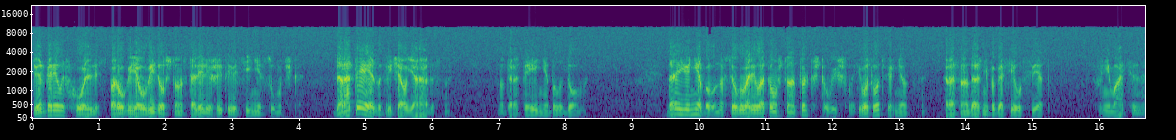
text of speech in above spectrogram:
Свет горел и в холле, с порога я увидел, что на столе лежит ее синяя сумочка. «Доротея!» — закричал я радостно. Но Доротеи не было дома. Да, ее не было, но все говорило о том, что она только что вышла, и вот-вот вернется, раз она даже не погасила свет. Внимательно,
